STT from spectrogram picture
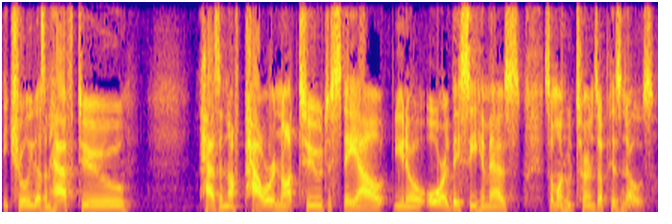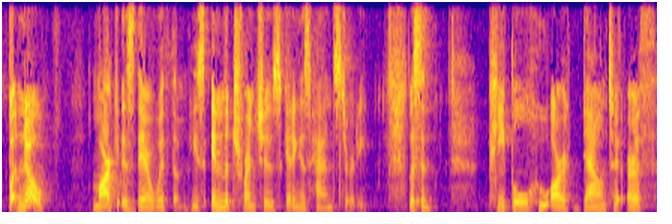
he truly doesn't have to, has enough power not to, to stay out, you know, or they see him as someone who turns up his nose. But no, Mark is there with them. He's in the trenches getting his hands dirty. Listen, People who are down to earth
